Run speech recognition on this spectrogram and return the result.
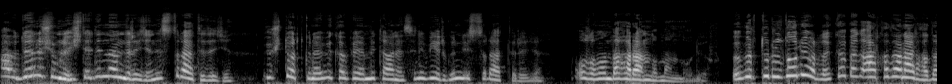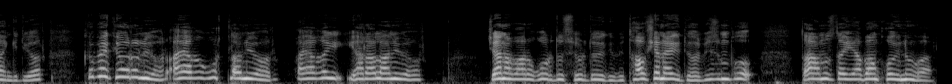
Abi dönüşümlü işte dinlendireceksin, istirahat edeceksin. 3-4 güne bir köpeğin bir tanesini bir gün istirahat vereceksin. O zaman daha randımanlı oluyor. Öbür türlü de oluyor da köpek arkadan arkadan gidiyor. Köpek yoruluyor, ayağı kurtlanıyor, ayağı yaralanıyor. Canavarı kurdu sürdüğü gibi. Tavşana gidiyor. Bizim bu dağımızda yaban koyunu var.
